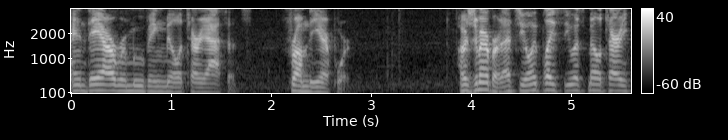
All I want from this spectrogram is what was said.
and they are removing military assets from the airport. Because remember, that's the only place the U.S. military,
